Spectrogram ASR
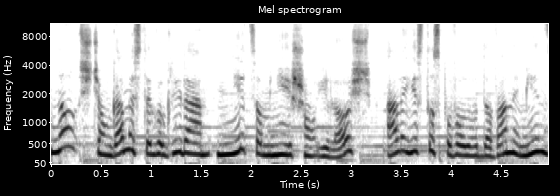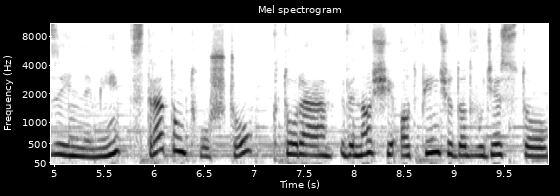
no ściągamy z tego grilla nieco mniejszą ilość, ale jest to spowodowane między innymi stratą tłuszczu, która wynosi od 5 do 20%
